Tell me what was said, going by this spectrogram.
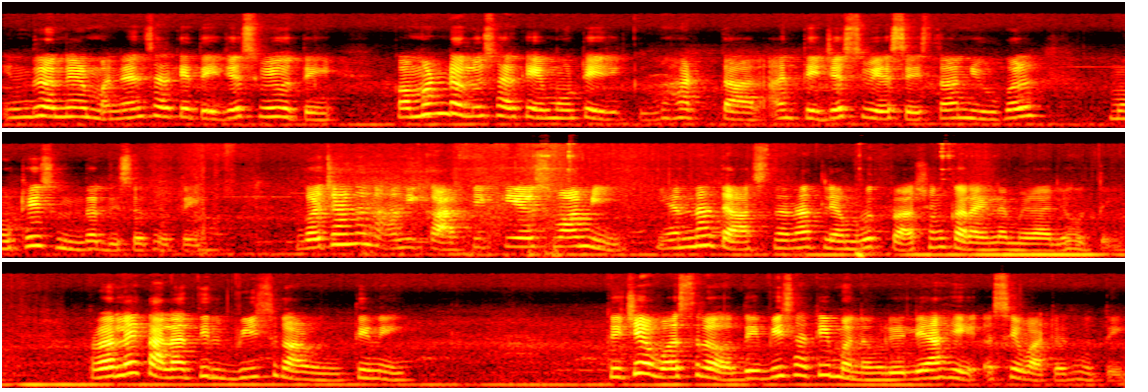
इंद्रनिर्मण्यांसारखे तेजस्वी होते. कमंडलूसारखे मोठे घाटदार आणि तेजस्वी असे स्तन युगल मोठे सुंदर दिसत होते. गजानन आणि कार्तिकेय स्वामी यांना त्या स्तनातले अमृत प्राशन करायला मिळाले होते. प्रलय कालातील वीज गाळून तिने तिचे वस्त्र देवीसाठी बनवलेले आहे असे वाटत होते.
